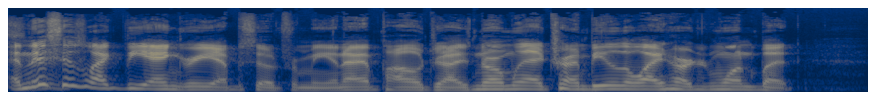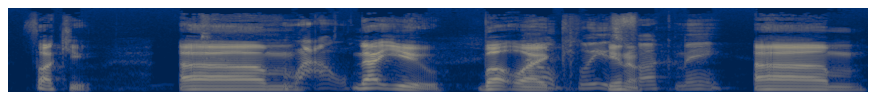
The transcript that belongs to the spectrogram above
and this is like the angry episode for me, and I apologize. Normally, I try and be the lighthearted one, but fuck you. Um, Wow. Not you, but oh, like please, you know. fuck me. Um,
